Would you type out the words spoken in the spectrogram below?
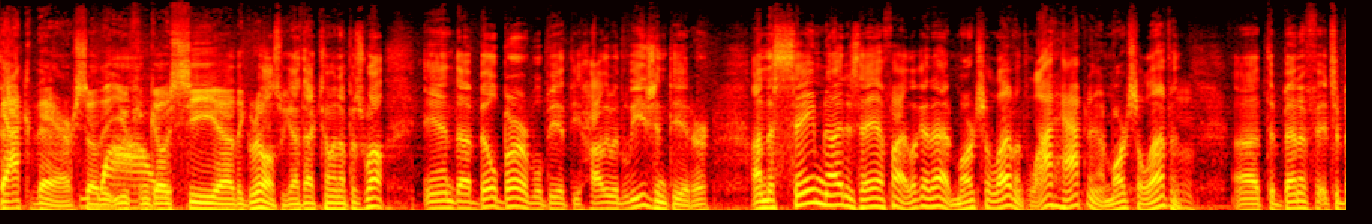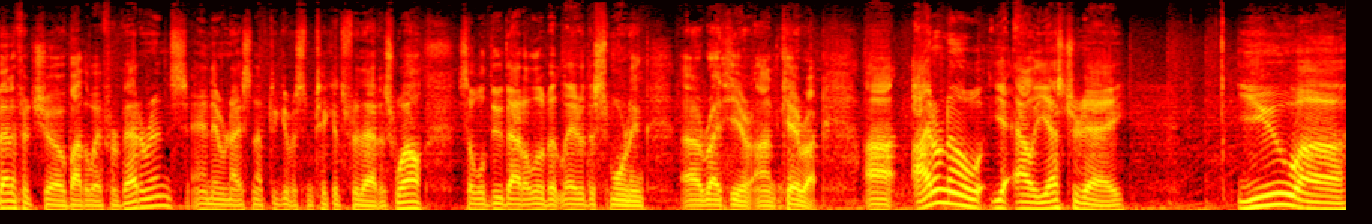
back there so that you can go see uh, the Gorillaz. We got that coming up as well. And uh, Bill Burr will be at the Hollywood Legion Theater on the same night as AFI. Look at that, March 11th. A lot happening on March 11th. Uh, to benefit, it's a benefit show, by the way, for veterans, and they were nice enough to give us some tickets for that as well. So we'll do that a little bit later this morning, uh, right here on KROQ. Uh, I don't know, yeah, Allie. Yesterday, you uh,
